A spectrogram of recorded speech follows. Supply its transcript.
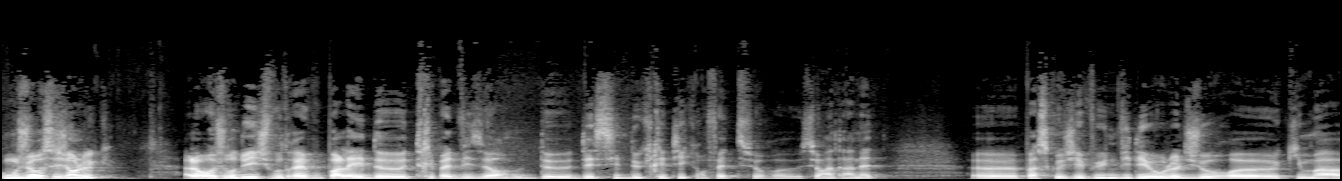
Bonjour, c'est Jean-Luc. Alors aujourd'hui, je voudrais vous parler de TripAdvisor, de, des sites de critique en fait sur, euh, Internet. Euh, parce que j'ai vu une vidéo l'autre jour euh, qui m'a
